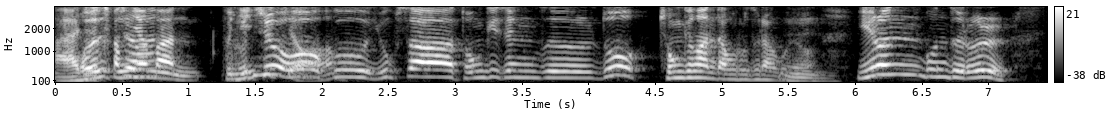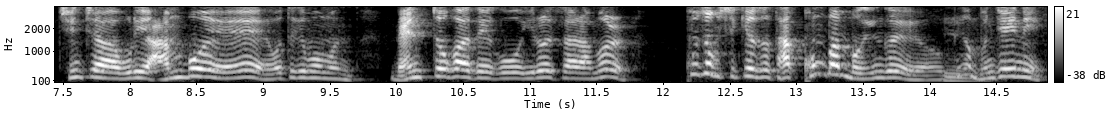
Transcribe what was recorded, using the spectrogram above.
아주 멀쩡한- 청렴한 군인이죠. 그렇죠. 그 육사 동기생들도 존경한다고 그러더라고요. 음. 이런 분들을 진짜 우리 안보에 어떻게 보면 멘토가 되고 이럴 사람을 구속시켜서 다 콩밥 먹인 거예요. 그러니까 음. 문재인이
